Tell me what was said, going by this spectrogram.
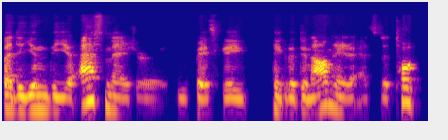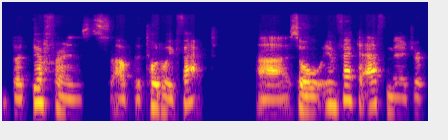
But in the F measure, you basically take the denominator as the total, the difference of the total effect. Uh, so in fact, the F measure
